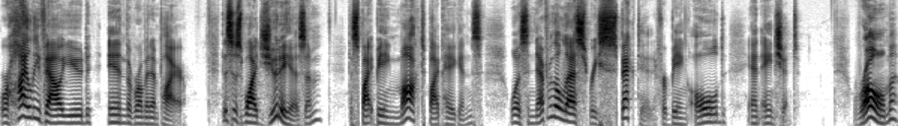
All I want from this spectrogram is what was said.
were highly valued in the Roman Empire. This is why Judaism, despite being mocked by pagans, was nevertheless respected for being old and ancient. Rome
